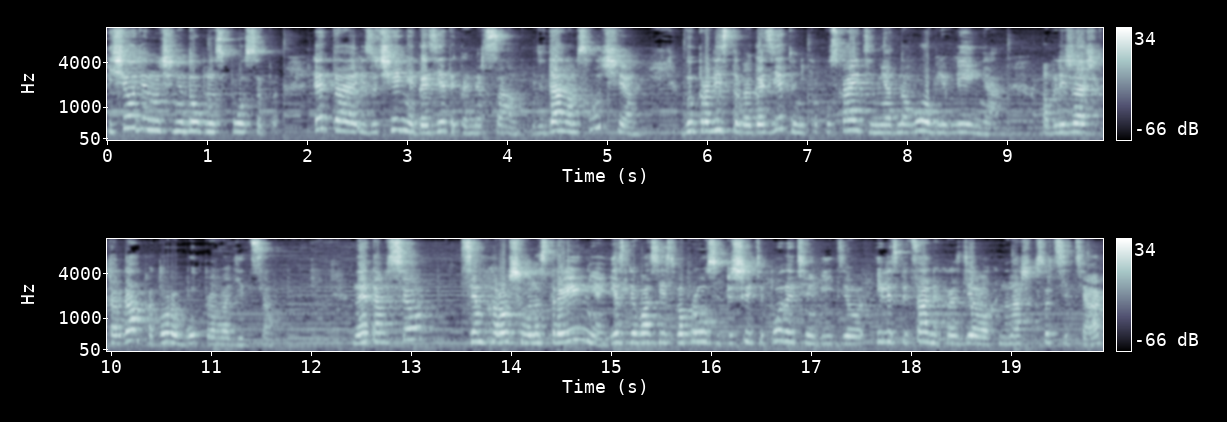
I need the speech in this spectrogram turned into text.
Еще один очень удобный способ – это изучение газеты «Коммерсант». Ведь в данном случае вы, пролистывая газету, не пропускаете ни одного объявления о ближайших торгах, которые будут проводиться. На этом все. Всем хорошего настроения. Если у вас есть вопросы, пишите под этим видео или в специальных разделах на наших соцсетях.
